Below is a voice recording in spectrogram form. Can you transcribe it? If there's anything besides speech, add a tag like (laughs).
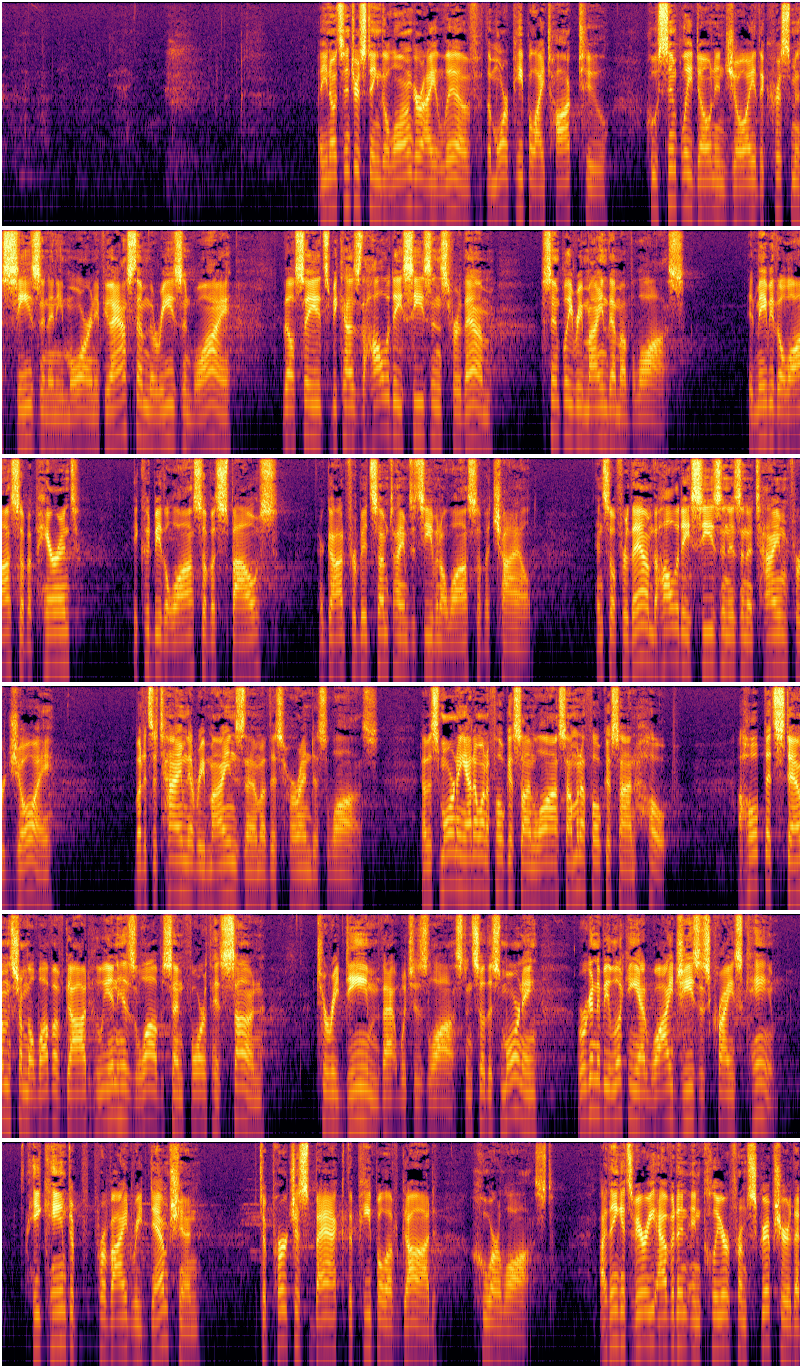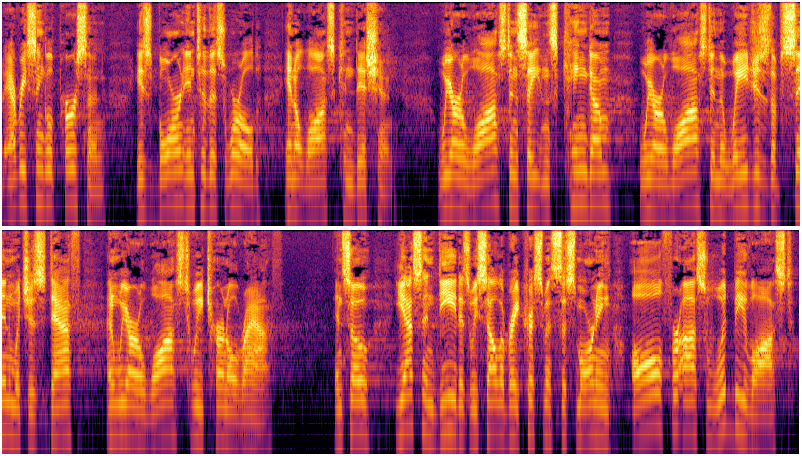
You know, it's interesting. The longer I live, the more people I talk to who simply don't enjoy the Christmas season anymore. And if you ask them the reason why, they'll say it's because the holiday seasons for them simply remind them of loss. It may be the loss of a parent, it could be the loss of a spouse, or God forbid, sometimes it's even a loss of a child. And so for them, the holiday season isn't a time for joy, but it's a time that reminds them of this horrendous loss. Now, this morning, I don't want to focus on loss, I'm going to focus on hope. A hope that stems from the love of God, who in his love sent forth his Son to redeem that which is lost. And so this morning, we're going to be looking at why Jesus Christ came. He came to provide redemption, to purchase back the people of God who are lost. I think it's very evident and clear from Scripture that every single person is born into this world in a lost condition. We are lost in Satan's kingdom. We are lost in the wages of sin, which is death, and we are lost to eternal wrath. And so, yes, indeed, as we celebrate Christmas this morning, all for us would be lost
